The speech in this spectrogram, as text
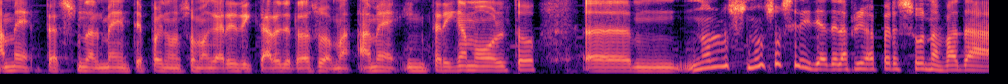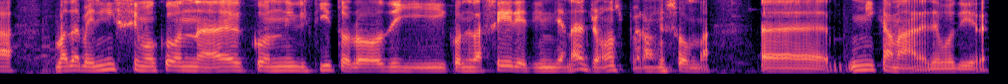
a me personalmente, poi non so magari Riccardo della sua, ma a me intriga molto. Um, non, lo, non, so se l'idea della prima persona vada, vada benissimo con, eh, con, il titolo di, con la serie di Indiana Jones, però insomma, eh, mica male devo dire.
